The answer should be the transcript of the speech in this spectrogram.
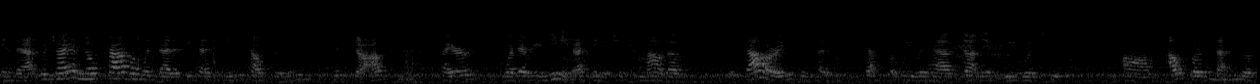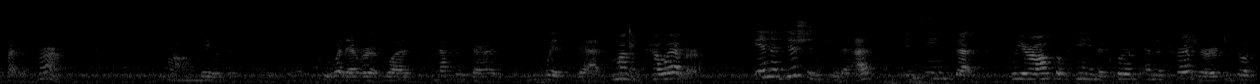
in that, which I have no problem with that if he has, needs help doing his job, hire whatever you need, I think it should come out of his salary, because that's what we would have done if we would to, um, outsource that to a private firm. Uh, they would just do whatever it was necessary with that money. However, in addition to that, it seems that we are also paying the clerk and the treasurer to go to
